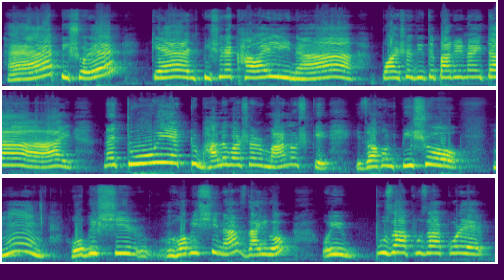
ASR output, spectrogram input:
হ্যাঁ পিসরে? কেন? পিসরে খাওয়াইলি না? পয়সা দিতে পারি নাই তাই। নাই, তুই একটু ভালোবাসার মানুষকে। যখন পিসো, হুম, হবিষ্যির, হবিষ্যি না, যাই হোক, ওই পূজা পূজা করে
